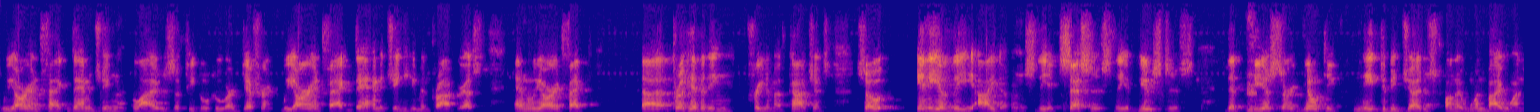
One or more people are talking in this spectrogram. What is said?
We are, in fact, damaging lives of people who are different. We are, in fact, damaging human progress. And we are, in fact, uh, prohibiting freedom of conscience. So any of the items, the excesses, the abuses that theists are guilty need to be judged on a one by one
